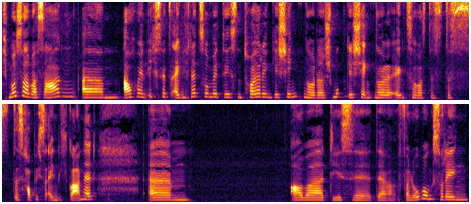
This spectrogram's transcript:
ich muss aber sagen, ähm, auch wenn ich es jetzt eigentlich nicht so mit diesen teuren Geschenken oder Schmuckgeschenken oder irgend sowas, das, das, das habe ich eigentlich gar nicht. Ähm, aber diese, der Verlobungsring,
